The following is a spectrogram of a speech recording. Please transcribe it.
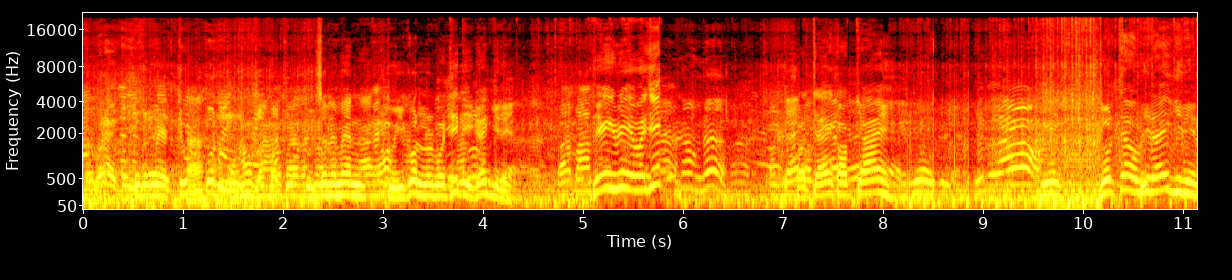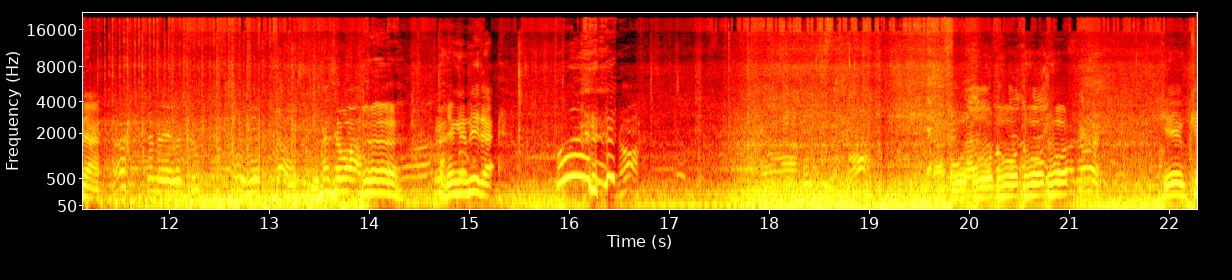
ไปบ่ได้ต้องอยู่คือเม็ดจุ๊บต้นรถบรรทุกซะเลยแม่นตุ๋ยก้นรถบ่จิตอีกได้อกี่นี่ป้าป้ายังอีกพี่บ่จิตน้องเด้อขอบใจขอบใจกินแล้วรถเจ้าพี่ได้กี่นี่น่ะก็เลยรถจุ๊บไม่ใช่ว่าเออยังกันนี่แหละโหดโหดโหดโหดโหดโอเคโอเค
